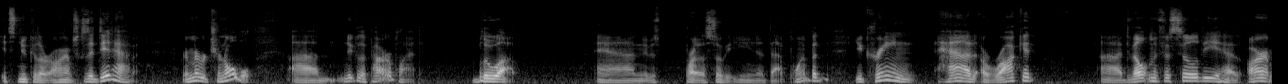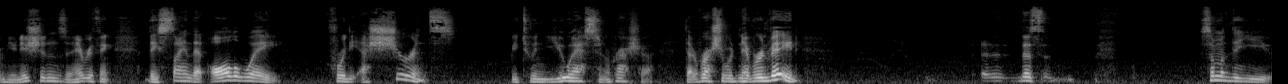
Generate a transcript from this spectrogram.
its nuclear arms because it did have it. Remember Chernobyl, um, nuclear power plant, blew up, and it was part of the Soviet Union at that point. But Ukraine had a rocket uh, development facility, had arm munitions, and everything. They signed that all away for the assurance between the U.S. and Russia that Russia would never invade. Uh, this some of the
